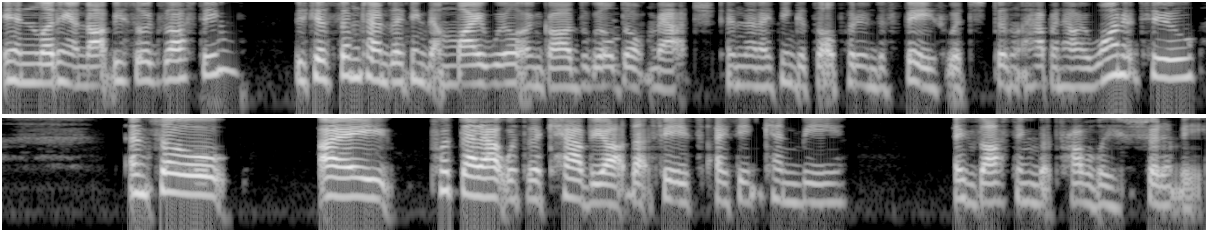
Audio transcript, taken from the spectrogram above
in letting it not be so exhausting because sometimes I think that my will and God's will don't match. And then I think it's all put into faith, which doesn't happen how I want it to. And so I put that out with the caveat that faith, I think, can be exhausting, but probably shouldn't be.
